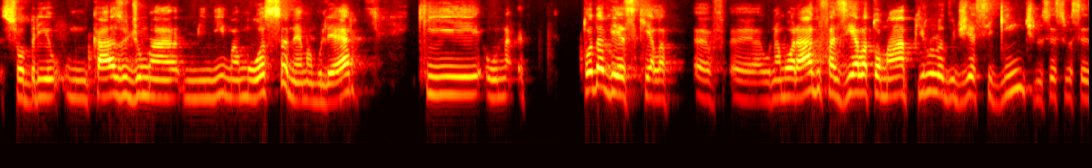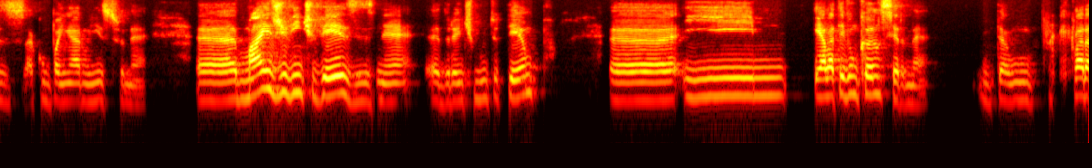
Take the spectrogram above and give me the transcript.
sobre um caso de uma menina, uma moça, né, uma mulher, que o, toda vez que ela uh, uh, o namorado fazia ela tomar a pílula do dia seguinte, não sei se vocês acompanharam isso, né? Uh, mais de 20 vezes, né, durante muito tempo, e ela teve um câncer, né? Então, porque, claro,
